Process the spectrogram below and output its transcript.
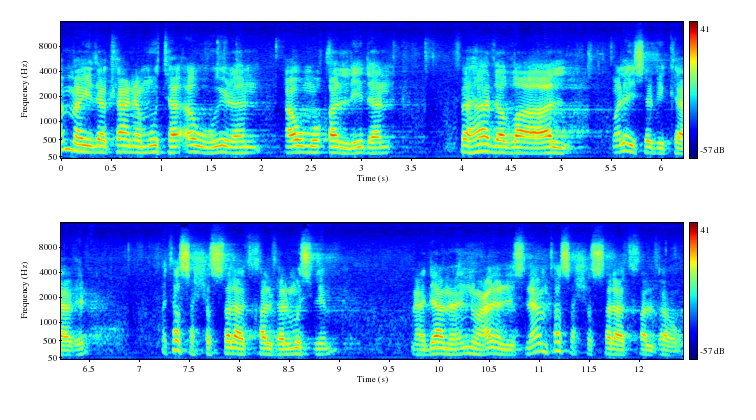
أما إذا كان متأولا أو مقلدا فهذا ضال وليس بكافر. فتصح الصلاة خلف المسلم. ما دام أنه على الإسلام تصح الصلاة خلفه.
